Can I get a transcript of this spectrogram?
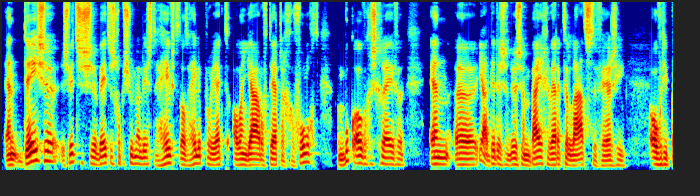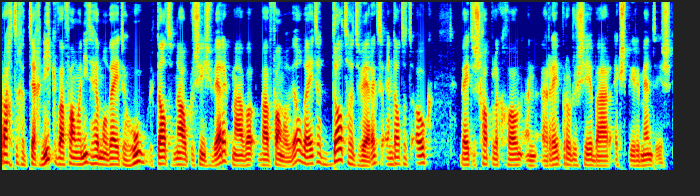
En deze Zwitserse wetenschapsjournalist heeft dat hele project al een jaar of dertig gevolgd. Een boek over geschreven. En eh, ja, dit is dus een bijgewerkte laatste versie over die prachtige techniek waarvan we niet helemaal weten hoe dat nou precies werkt, maar wa- waarvan we wel weten dat het werkt en dat het ook wetenschappelijk gewoon een reproduceerbaar experiment is.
